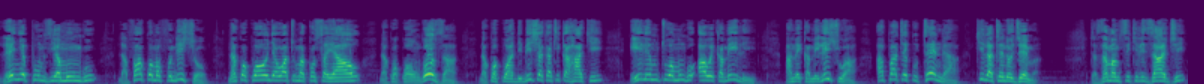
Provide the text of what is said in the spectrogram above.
lenye pumzi ya mungu lafaa kwa mafundisho na kwa kuwaonya watu makosa yao na kwa kuwaongoza na kwa kuwaadibisha katika haki ili mtu wa mungu awe kamili amekamilishwa apate kutenda kila tendo jema. Tazama msikilizaji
